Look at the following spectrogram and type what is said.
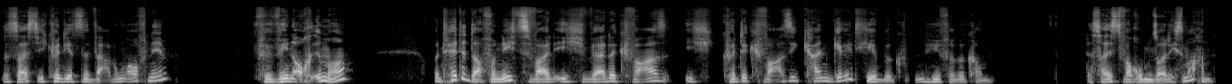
Das heißt, ich könnte jetzt eine Werbung aufnehmen, für wen auch immer, und hätte davon nichts, weil ich werde quasi, ich könnte quasi kein Geld hier hierfür bekommen. Das heißt, warum sollte ich es machen?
